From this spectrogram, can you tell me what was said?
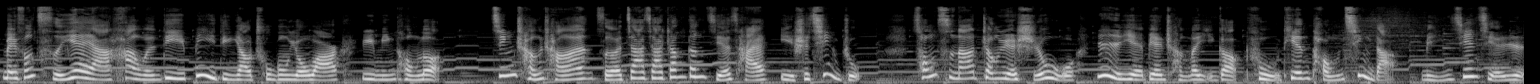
每逢此夜呀，汉文帝必定要出宫游玩，与民同乐；京城长安则家家张灯结彩，以示庆祝。从此呢，正月十五日夜变成了一个普天同庆的民间节日。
